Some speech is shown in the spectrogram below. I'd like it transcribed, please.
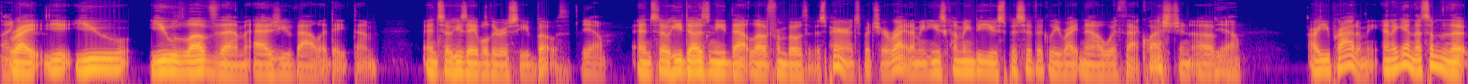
Like, right? You, you, you love them as you validate them. And so he's able to receive both. Yeah. And so he does need that love from both of his parents. But you're right. I mean, he's coming to you specifically right now with that question of, Yeah. are you proud of me? And again, that's something that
